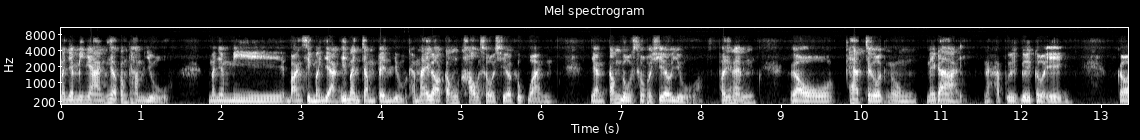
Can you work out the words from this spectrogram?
มันยังมีงานที่เราต้องทำอยู่ มันยังมีบางสิ่งบางอย่างที่มันจำเป็นอยู่ทำให้เราต้องเข้าโซเชียลทุกวัน ยังต้องดูโซเชียลอยู่ เพราะฉะนั้นเราแทบจะลดลงไม่ได้นะครับด้วยตัวเอง ก็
